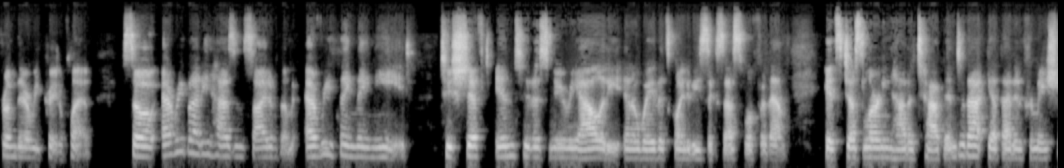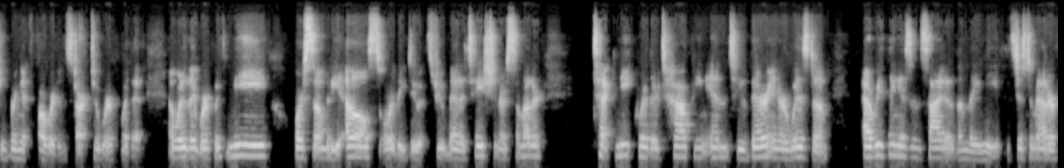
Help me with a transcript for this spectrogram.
from there we create a plan so everybody has inside of them everything they need to shift into this new reality in a way that's going to be successful for them. It's just learning how to tap into that, get that information, bring it forward, and start to work with it. And whether they work with me or somebody else, or they do it through meditation or some other technique where they're tapping into their inner wisdom, everything is inside of them they need. It's just a matter of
